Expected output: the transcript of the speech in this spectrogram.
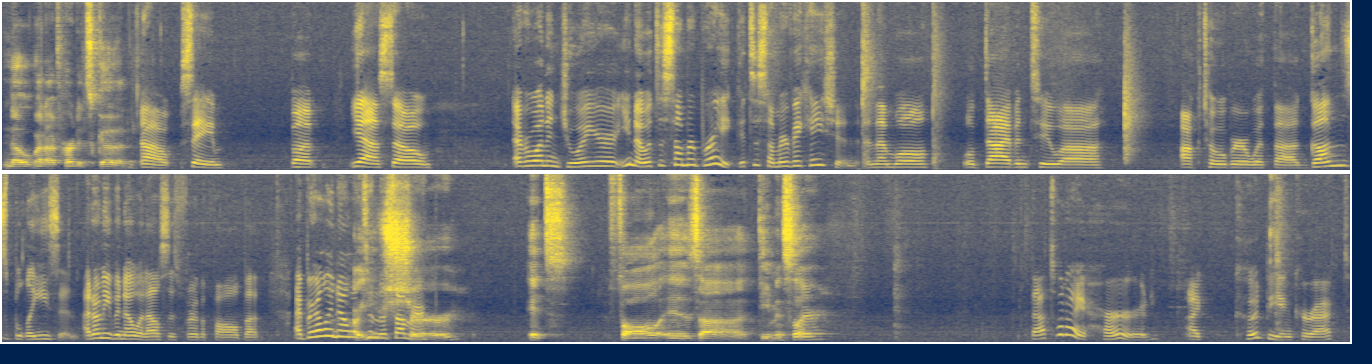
No, but I've heard it's good. Oh, same. But yeah, so everyone enjoy your, you know, it's a summer break. It's a summer vacation. And then we'll we'll dive into uh October with uh Guns Blazing. I don't even know what else is for the fall, but I barely know Are what's in the summer. sure? It's fall is uh Demon Slayer. That's what I heard. I could be incorrect.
